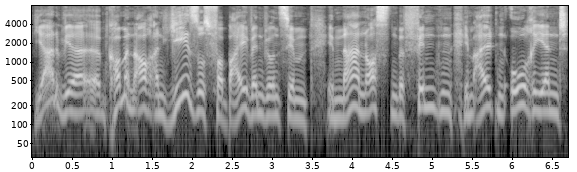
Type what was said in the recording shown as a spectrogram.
ja, wir äh, kommen auch an Jesus vorbei, wenn wir uns im, im Nahen Osten befinden, im alten Orient,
